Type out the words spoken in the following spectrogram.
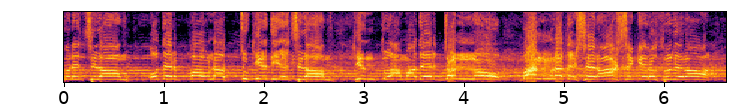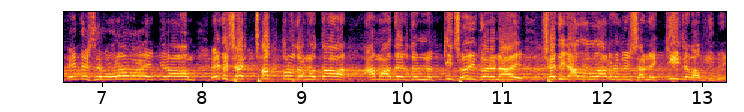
করেছিলাম, ওদের পাওনা চুকিয়ে দিয়েছিলাম। কিন্তু আমাদের জন্য বাংলাদেশের আশেকে রসুলেরা, এদেশের ওলামায় গ্রাম এদেশের ছাত্র জনতা আমাদের জন্য কিছুই করে নাই। সেদিন আল্লাহর নবীর সামনে কি জবাব দিবে?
